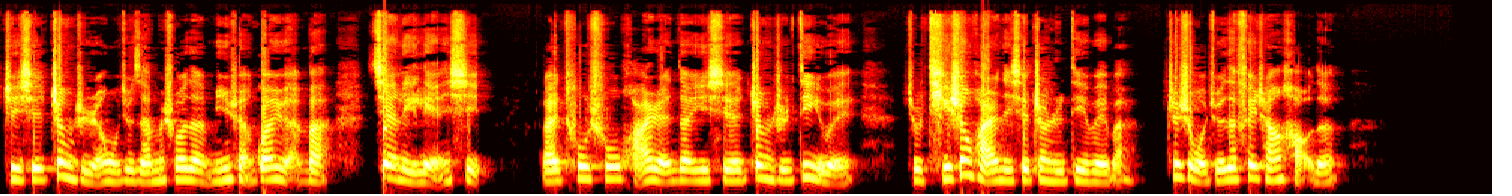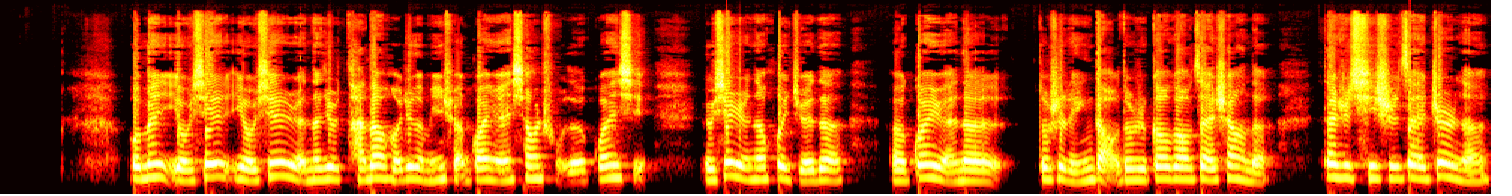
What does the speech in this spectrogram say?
这些政治人物，就咱们说的民选官员吧，建立联系，来突出华人的一些政治地位，就是提升华人的一些政治地位吧。这是我觉得非常好的。我们有些有些人呢，就谈到和这个民选官员相处的关系，有些人呢会觉得，呃，官员呢都是领导，都是高高在上的。但是其实在这儿呢，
